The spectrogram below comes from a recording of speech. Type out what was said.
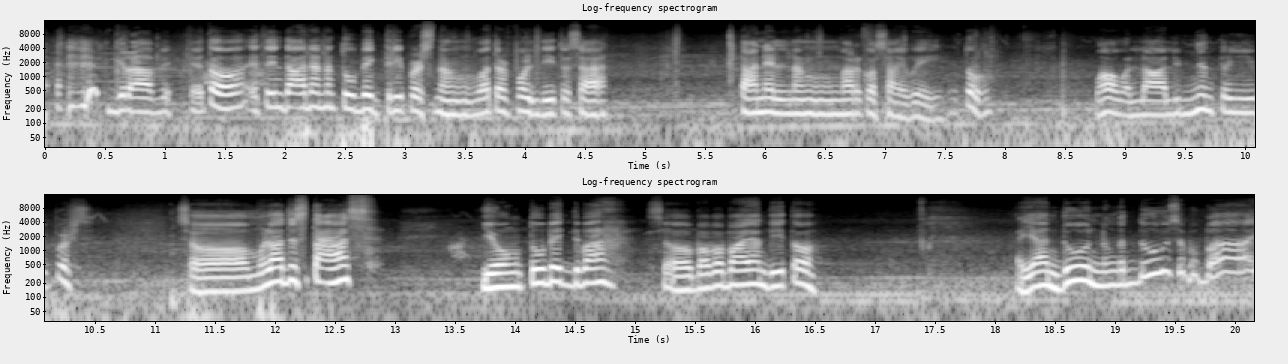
Grabe. Ito, ito yung daanan ng tubig, trippers ng waterfall dito sa tunnel ng Marcos Highway. Ito. Wow, ang lalim niyan, trippers. So, mula doon sa taas, yung tubig, di ba? So, bababa yan dito. Ayan, dun, hanggang dun sa baba.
